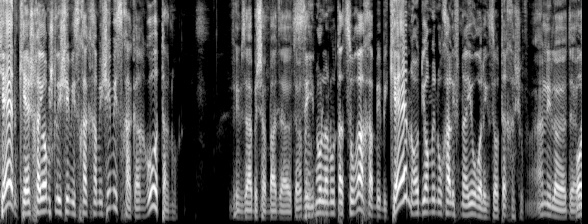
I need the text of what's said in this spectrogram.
כן, כי יש לך יום שלישי משחק, חמישי משחק, הרגו אותנו. ואם זה היה בשבת זה היה יותר טוב? זיינו לנו את הצורה, חביבי. כן, עוד יום מנוחה לפני היורוליג, זה יותר חשוב. אני לא יודע. נכון.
